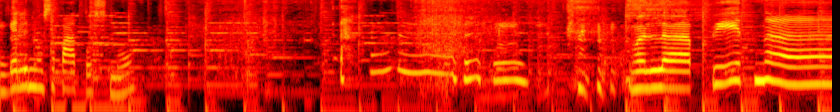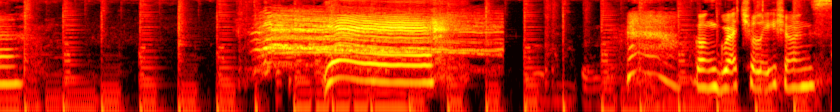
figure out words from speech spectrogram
Tanggalin mo sapatos mo. Malapit na. Yay! Congratulations.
